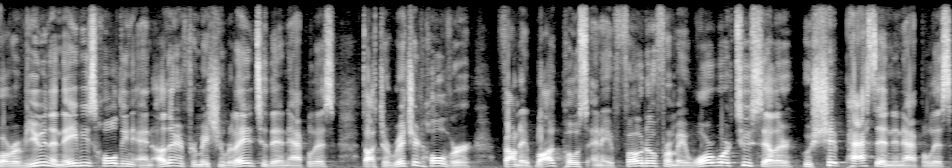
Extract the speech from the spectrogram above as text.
While reviewing the Navy's holding and other information related to the Indianapolis, Dr. Richard Hulver found a blog post and a photo from a World War II sailor who shipped past the Indianapolis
